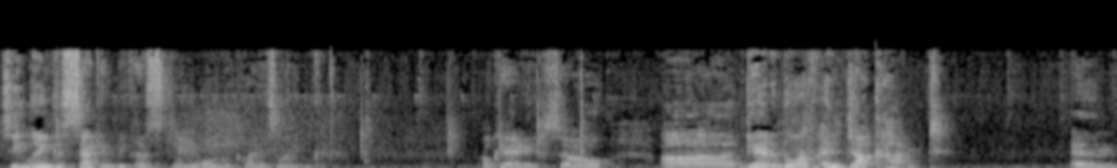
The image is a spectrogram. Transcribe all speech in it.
See, Link is second because you only play as Link. Okay, so uh, Ganondorf and Duck Hunt, and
